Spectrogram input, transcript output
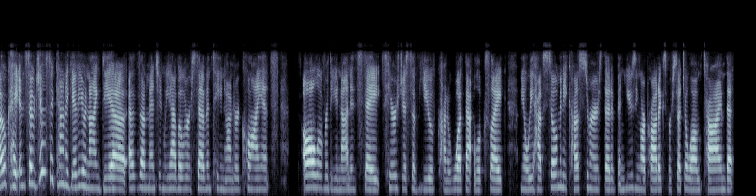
Okay, and so just to kind of give you an idea, as I mentioned, we have over 1,700 clients all over the United States. Here's just a view of kind of what that looks like. You know, we have so many customers that have been using our products for such a long time that,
